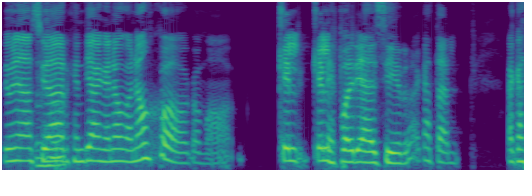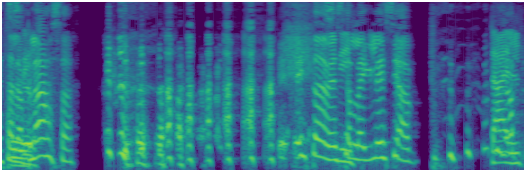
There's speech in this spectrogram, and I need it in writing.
de una ciudad argentina que no conozco, como, ¿qué, les podría decir? Acá está, acá está la plaza. E, esta debe ser la iglesia. Tal.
